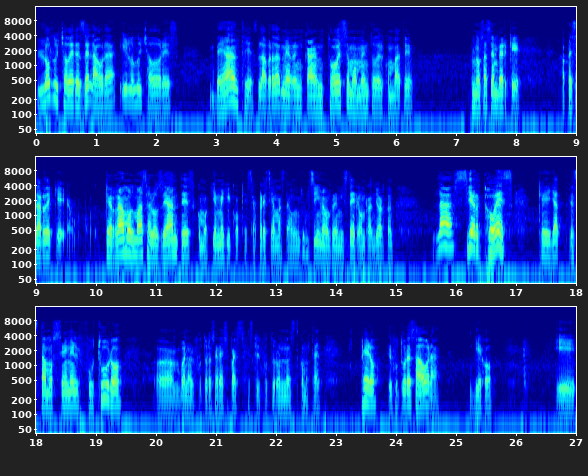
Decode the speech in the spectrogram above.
los luchadores de la hora y los luchadores de antes. La verdad me encantó ese momento del combate. Nos hacen ver que a pesar de que querramos más a los de antes, como aquí en México que se aprecia más a un John Cena, un Rey Mysterio, un Randy Orton, la cierto es que ya estamos en el futuro Um, bueno, el futuro será después, es que el futuro no es como tal. Pero el futuro es ahora, viejo. Y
